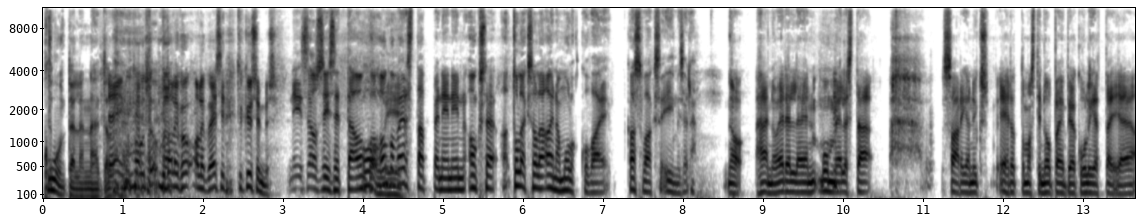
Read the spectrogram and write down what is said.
Kuuntele näitä. Ei, mutta, mutta oliko, oliko esitetty kysymys? Niin se on siis, että onko, Oli. onko Verstappeni, niin onko se, tuleeko se ole aina mulkku vai kasvaako se ihmisenä? No, hän on edelleen mun mielestä sarjan yksi ehdottomasti nopeimpia kuljettajia. Ja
